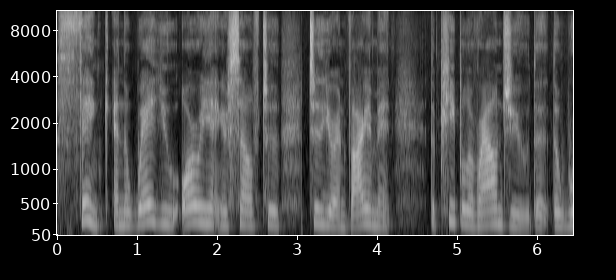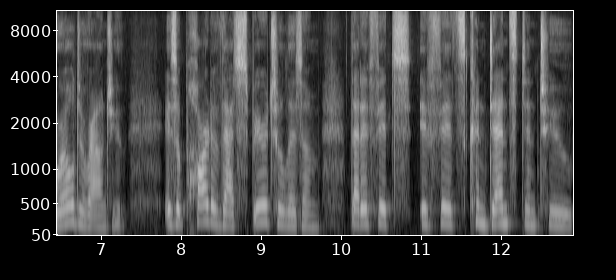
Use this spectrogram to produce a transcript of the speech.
think and the way you orient yourself to, to your environment, the people around you, the, the world around you, is a part of that spiritualism that if it's if it's condensed into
